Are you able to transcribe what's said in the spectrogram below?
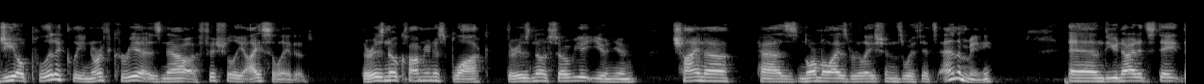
geopolitically north korea is now officially isolated. There is no communist bloc. There is no soviet union. China has normalized relations with its enemy and the United States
